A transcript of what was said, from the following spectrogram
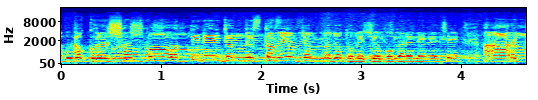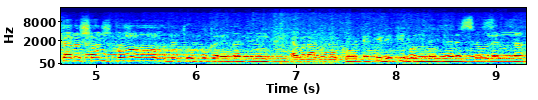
আবু বকরের সম্পদ দিনের জন্য ইসলামের জন্য যত বেশি উপকারে লেগেছে আর কারও সম্পদ এত উপকারে লাগেনি? এবার আবু বকর ডেকে ডেকে বললেন ইয়া রাসূলুল্লাহ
